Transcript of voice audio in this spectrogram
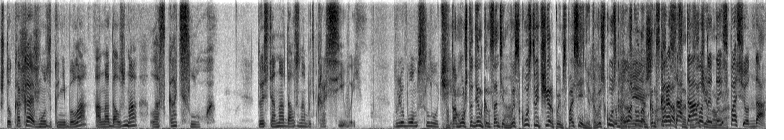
что какая музыка ни была, она должна ласкать слух. То есть она должна быть красивой. В любом случае. Потому что, Дин Константин, в искусстве черпаем спасение-то. В искусстве. А что нам Конечно. констатация-то Красота вот зачем это нам и спасет, да.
